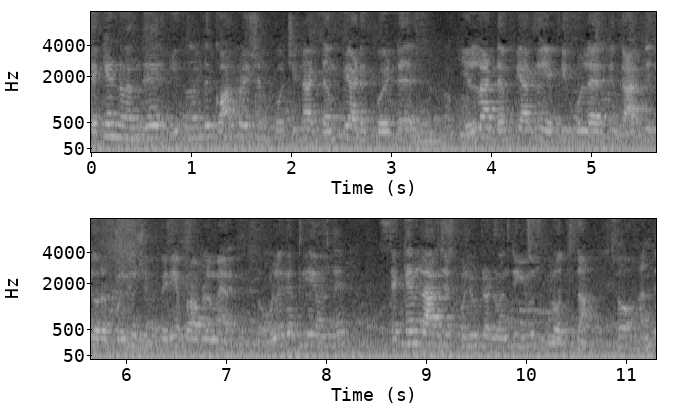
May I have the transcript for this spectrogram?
செகண்ட் வந்து இது வந்து கார்பரேஷன் போச்சுன்னா டம்ப் யார்டுக்கு போயிட்டு எல்லா டம்ப் யார்டும் எப்படி ஃபுல்லாக இருக்குது கார்பேஜ் ஒரு பொல்யூஷன் பெரிய ப்ராப்ளமாக இருக்குது ஸோ உலகத்துலேயே வந்து செகண்ட் லார்ஜஸ்ட் பொல்யூட்டட் வந்து யூஸ் கிளாத்ஸ் தான். ஸோ அந்த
